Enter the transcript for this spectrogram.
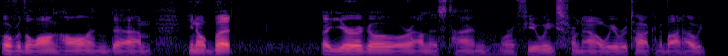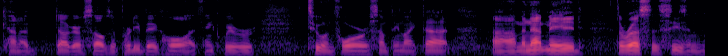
over the long haul, and um, you know, but a year ago around this time or a few weeks from now, we were talking about how we'd kind of dug ourselves a pretty big hole. I think we were two and four or something like that, um, and that made the rest of the season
